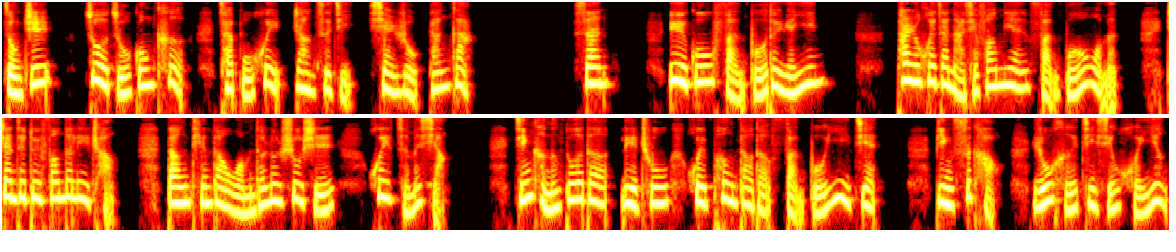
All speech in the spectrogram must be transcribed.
总之，做足功课，才不会让自己陷入尴尬。三、预估反驳的原因，他人会在哪些方面反驳我们？站在对方的立场。当听到我们的论述时，会怎么想？尽可能多的列出会碰到的反驳意见，并思考如何进行回应。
